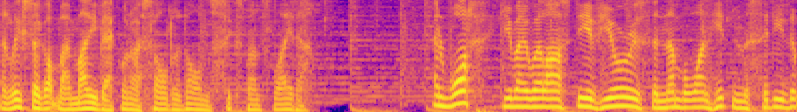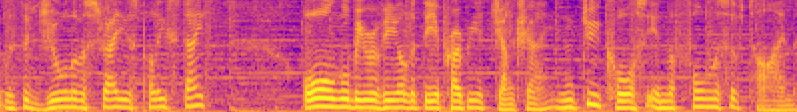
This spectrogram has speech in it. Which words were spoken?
At least I got my money back when I sold it on six months later. And what, you may well ask dear viewer, is the number one hit in the city that was the jewel of Australia's police state? All will be revealed at the appropriate juncture, in due course in the fullness of time.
